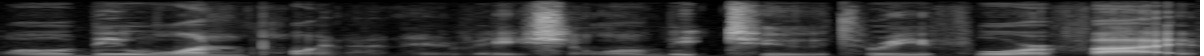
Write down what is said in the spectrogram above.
What would be one point on innovation? What would be two, three, four, five?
